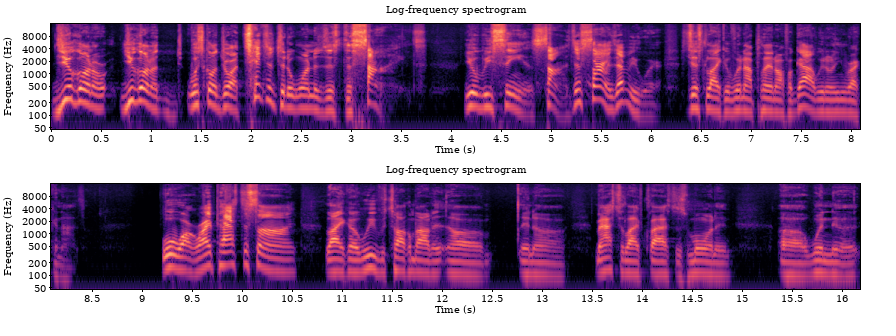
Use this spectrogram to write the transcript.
you're gonna, you're gonna, what's gonna draw attention to the wonders is the signs. You'll be seeing signs. There's signs everywhere. It's just like if we're not playing off a God, we don't even recognize them. We'll walk right past the sign, like uh, we were talking about it uh, in uh, Master Life class this morning, uh, when the,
